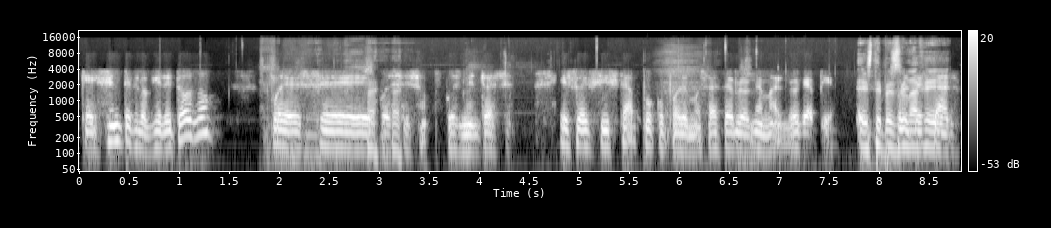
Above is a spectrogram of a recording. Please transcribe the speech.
que hay gente que lo quiere todo, pues, eh, pues eso, pues mientras eso exista, poco podemos hacer los demás, los de a pie. Este personaje, Protestar.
